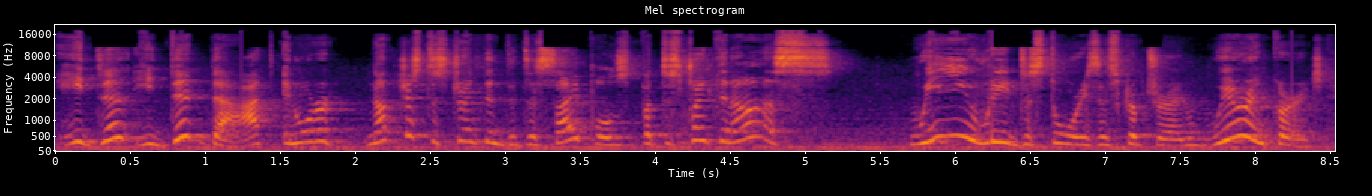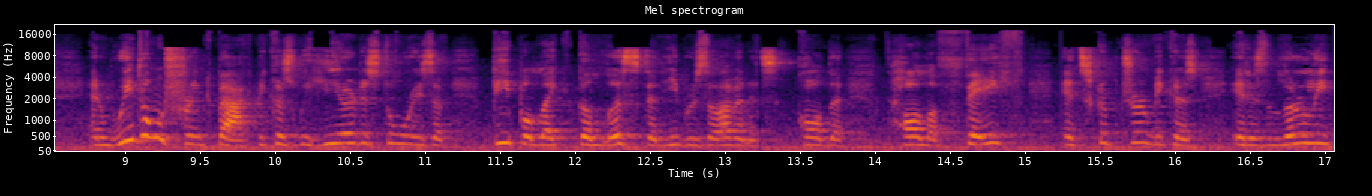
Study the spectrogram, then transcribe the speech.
he did he did that in order not just to strengthen the disciples, but to strengthen us. We read the stories in Scripture and we're encouraged, and we don't shrink back because we hear the stories of people like the list in Hebrews 11. It's called the Hall of Faith in scripture because it is literally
